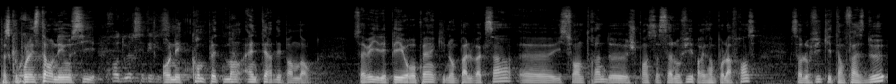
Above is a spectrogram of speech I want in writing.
parce que pour l'instant on est aussi, on est complètement interdépendant. Vous savez, il y a les pays européens qui n'ont pas le vaccin, euh, ils sont en train de, je pense à Sanofi par exemple pour la France, Sanofi qui est en phase 2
